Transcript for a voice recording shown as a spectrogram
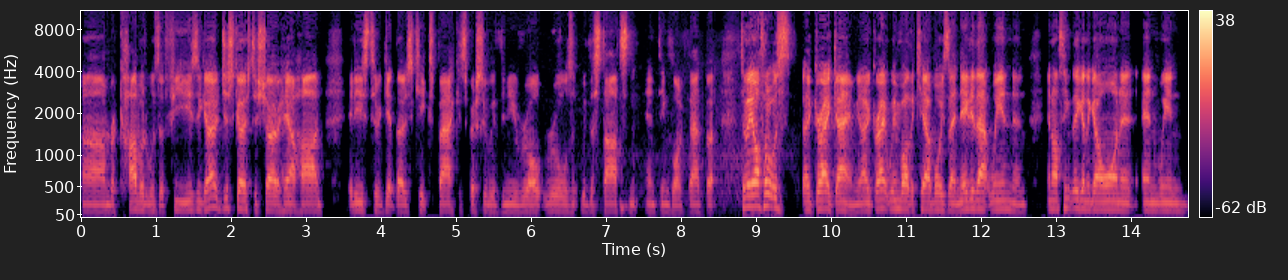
um, recovered was a few years ago. It just goes to show how hard it is to get those kicks back, especially with the new rules with the starts and, and, things like that. But to me, I thought it was a great game. You know, great win by the Cowboys. They needed that win, and and I think they're going to go on and, and win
